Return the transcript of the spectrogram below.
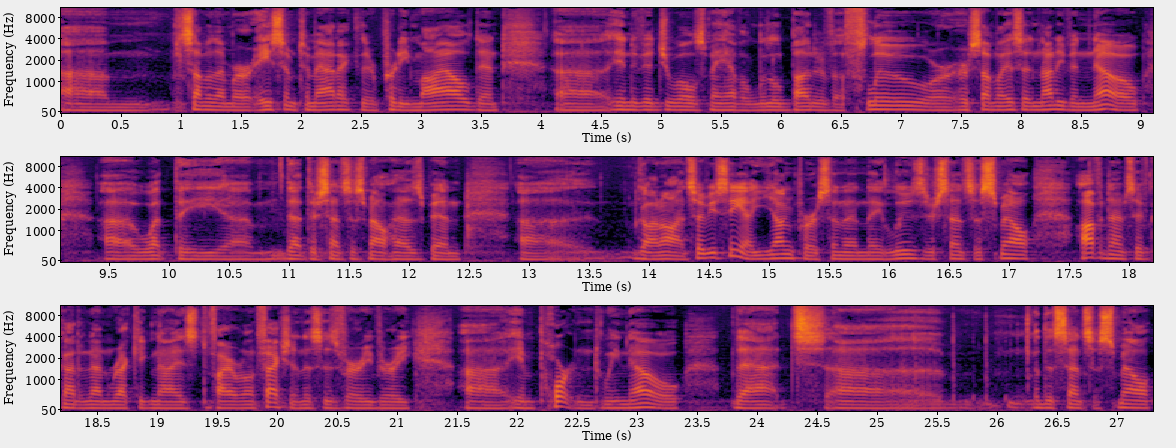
um, some of them are asymptomatic; they're pretty mild, and uh, individuals may have a little bout of a flu or, or something like and not even know uh, what the um, that their sense of smell has been uh, gone on. So if you see a young person and they lose their sense of smell, oftentimes they've got an unrecognized viral infection. This is very, very uh, important. We know that uh, the sense of smell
